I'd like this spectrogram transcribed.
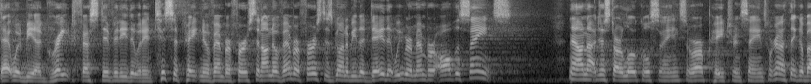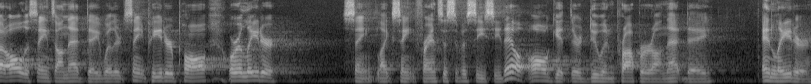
That would be a great festivity that would anticipate November 1st. And on November 1st is going to be the day that we remember all the saints. Now, not just our local saints or our patron saints. We're going to think about all the saints on that day, whether it's St. Peter, Paul, or a later saint like St. Francis of Assisi. They'll all get their due and proper on that day. And later,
